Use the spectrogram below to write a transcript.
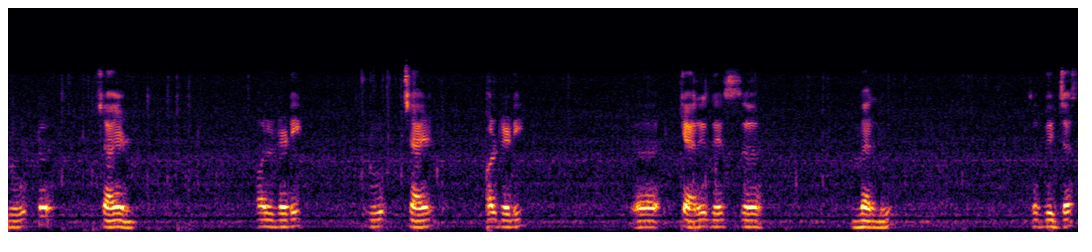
root child already root child already uh, carry this uh, value. So we just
